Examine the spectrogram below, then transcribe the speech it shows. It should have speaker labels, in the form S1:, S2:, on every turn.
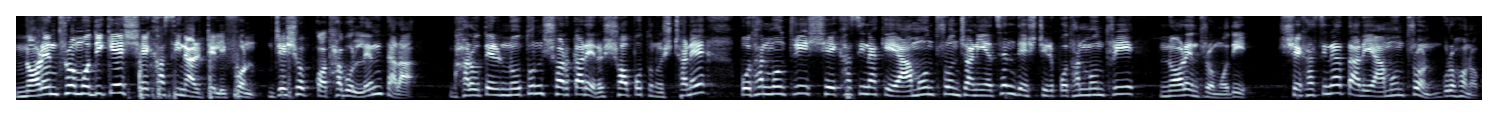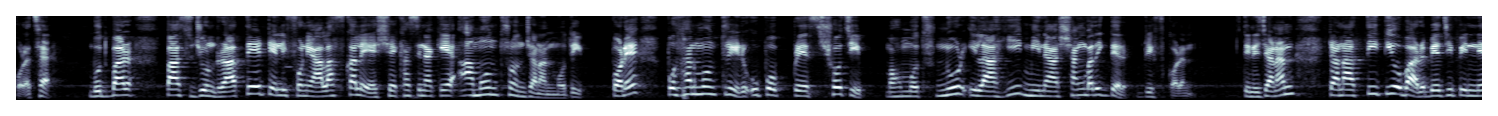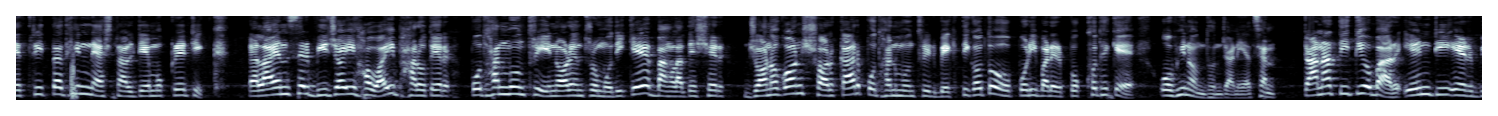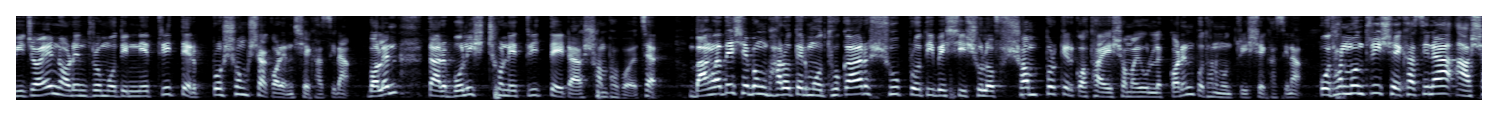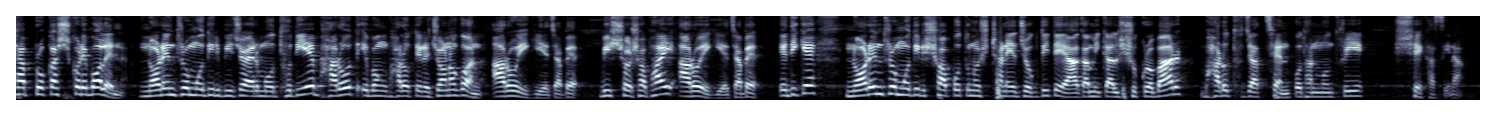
S1: নরেন্দ্র মোদীকে শেখ হাসিনার টেলিফোন। যেসব কথা বললেন তারা। ভারতের নতুন সরকারের শপথ অনুষ্ঠানে প্রধানমন্ত্রী শেখ হাসিনাকে আমন্ত্রণ জানিয়েছেন দেশটির প্রধানমন্ত্রী নরেন্দ্র মোদী। শেখ হাসিনা তার এই আমন্ত্রণ গ্রহণও করেছে। বুধবার পাঁচ জুন রাতে টেলিফোনে আলাপকালে শেখ হাসিনাকে আমন্ত্রণ জানান মোদী। পরে প্রধানমন্ত্রীর উপপ্রেস সচিব মোহাম্মদ নূর ইলাহি মিনা সাংবাদিকদের ব্রিফ করেন। তিনি জানান, টানা তৃতীয়বার বিজেপির নেতৃত্বাধীন ন্যাশনাল ডেমোক্রেটিক অ্যালায়েন্সের বিজয়ী হওয়ায় ভারতের প্রধানমন্ত্রী নরেন্দ্র মোদীকে বাংলাদেশের জনগণ, সরকার, প্রধানমন্ত্রীর ব্যক্তিগত ও পরিবারের পক্ষ থেকে অভিনন্দন জানিয়েছেন। টানা তৃতীয়বার এনডিএর বিজয়ে নরেন্দ্র মোদীর নেতৃত্বের প্রশংসা করেন শেখ হাসিনা। বলেন, তার বলিষ্ঠ নেতৃত্বে এটা সম্ভব হয়েছে। বাংলাদেশ এবং ভারতের মধ্যকার সুপ্রতিবেশী সুলভ সম্পর্কের কথা এ সময় উল্লেখ করেন প্রধানমন্ত্রী শেখ হাসিনা। প্রধানমন্ত্রী শেখ হাসিনা আশা প্রকাশ করে বলেন, নরেন্দ্র মোদীর বিজয়ের মধ্য দিয়ে ভারত এবং ভারতের জনগণ আরও এগিয়ে যাবে, বিশ্বসভায় আরও এগিয়ে যাবে। এদিকে, নরেন্দ্র মোদীর শপথ অনুষ্ঠানে যোগ দিতে আগামীকাল শুক্রবার ভারত যাচ্ছেন প্রধানমন্ত্রী শেখ হাসিনা।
